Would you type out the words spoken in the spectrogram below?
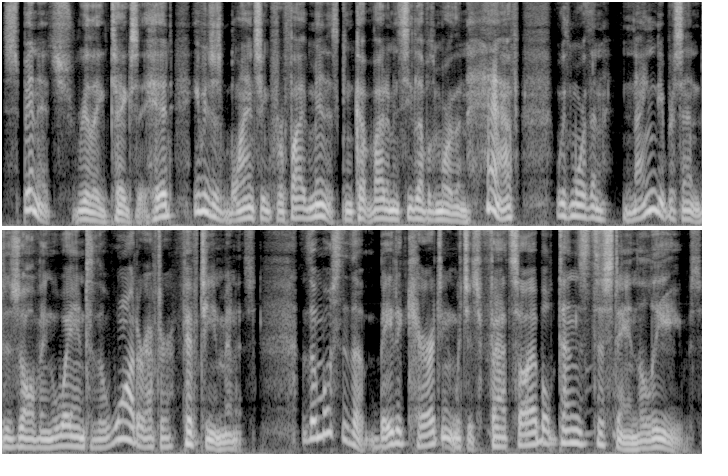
spinach really takes a hit. Even just blanching for 5 minutes can cut vitamin C levels more than half, with more than 90% dissolving away into the water after 15 minutes, though most of the beta-carotene, which is fat-soluble, tends to stay in the leaves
